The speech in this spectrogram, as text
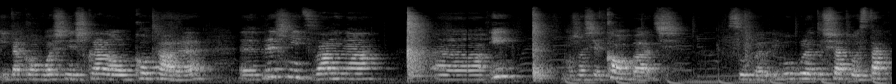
i taką właśnie szklaną kotarę. Y, Prysznic, wanna y, i można się kąpać. Super. I w ogóle to światło jest tak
